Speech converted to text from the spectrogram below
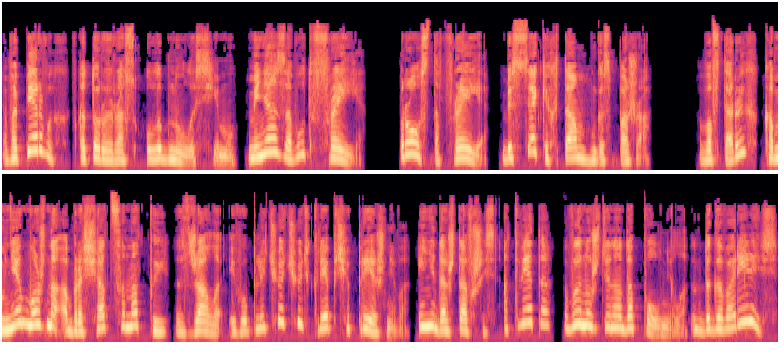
Во-первых, в который раз улыбнулась ему, меня зовут Фрейя. Просто Фрейя, без всяких там госпожа. Во-вторых, ко мне можно обращаться на «ты», сжала его плечо чуть крепче прежнего и, не дождавшись ответа, вынужденно дополнила. Договорились?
